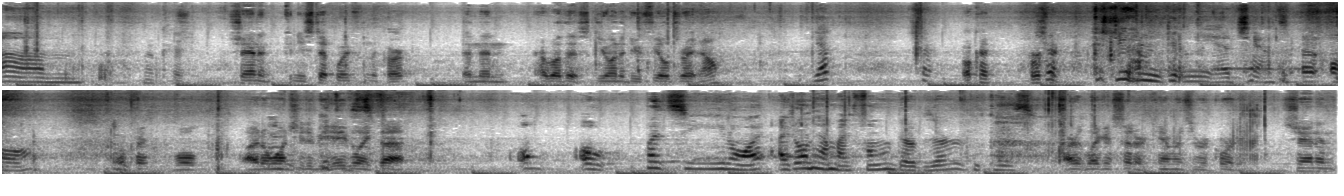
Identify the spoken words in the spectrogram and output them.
Um, Okay. Shannon, can you step away from the car? And then, how about this? Do you want to do fields right now? Yep. sure. Okay, Sure. perfect. Because you haven't given me a chance at all. Okay. Well, I don't want you to behave like that. Oh, oh, but see, you know what? I don't have my phone to observe because. Our, like I said, our cameras are recording. Shannon,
